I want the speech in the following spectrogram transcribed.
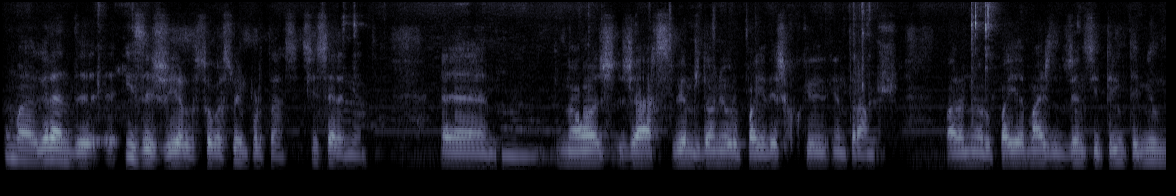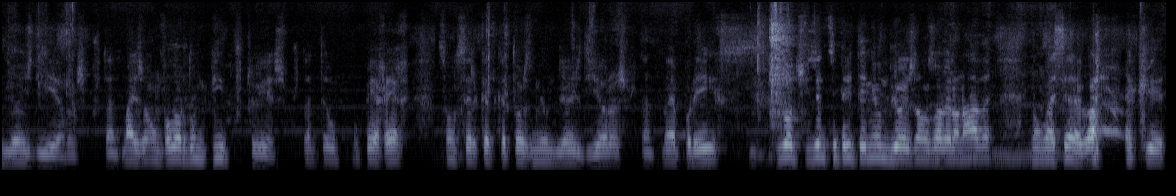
uma grande exagero sobre a sua importância, sinceramente. Uh, nós já recebemos da União Europeia, desde que entramos para a União Europeia mais de 230 mil milhões de euros, portanto, mais um valor de um PIB português. Portanto, o, PRR são cerca de 14 mil milhões de euros, portanto, não é por aí. Se os outros 230 mil milhões não resolveram nada, não vai ser agora que,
